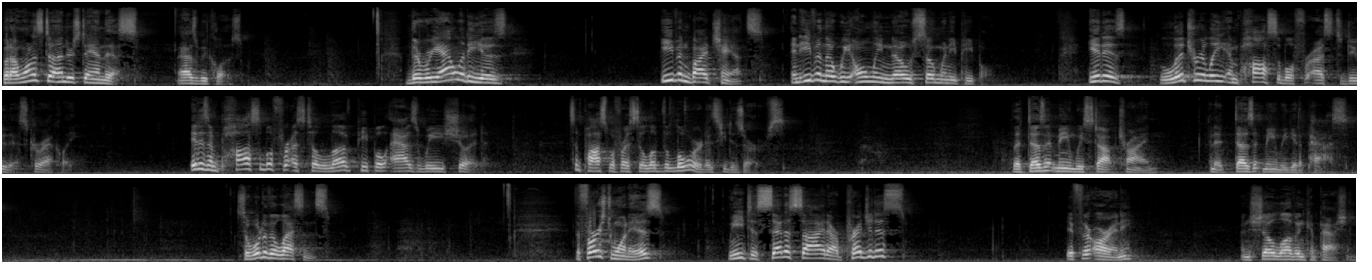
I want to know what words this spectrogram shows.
But I want us to understand this as we close. The reality is, even by chance, and even though we only know so many people, it is literally impossible for us to do this correctly. It is impossible for us to love people as we should. It's impossible for us to love the Lord as He deserves. That doesn't mean we stop trying, and it doesn't mean we get a pass. So, what are the lessons? The first one is we need to set aside our prejudice, if there are any, and show love and compassion.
